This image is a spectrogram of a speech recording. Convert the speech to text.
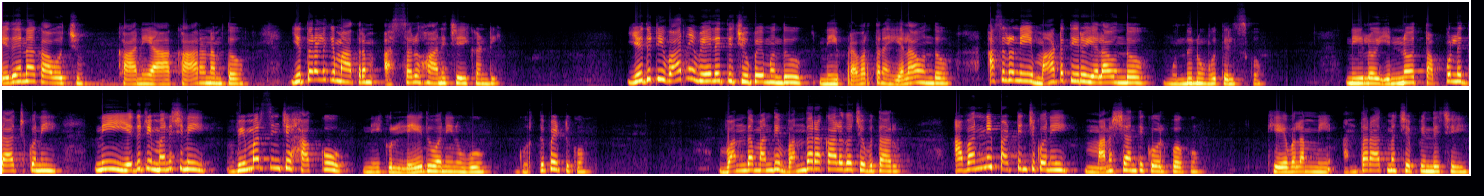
ఏదైనా కావచ్చు కానీ ఆ కారణంతో ఇతరులకి మాత్రం అస్సలు హాని చేయకండి. ఎదుటి వారిని వేలెత్తి చూపే ముందు నీ ప్రవర్తన ఎలా ఉందో అసలు నీ మాట తీరు ఎలా ఉందో ముందు నువ్వు తెలుసుకో. నీలో ఎన్నో తప్పుల్ని దాచుకొని నీ ఎదుటి మనిషిని విమర్శించే హక్కు నీకు లేదు అని నువ్వు గుర్తుపెట్టుకో. వంద మంది వంద రకాలుగా చెబుతారు. అవన్నీ పట్టించుకొని మనశ్శాంతి కోల్పోకు. కేవలం మీ అంతరాత్మ చెప్పింది చెయ్యి.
